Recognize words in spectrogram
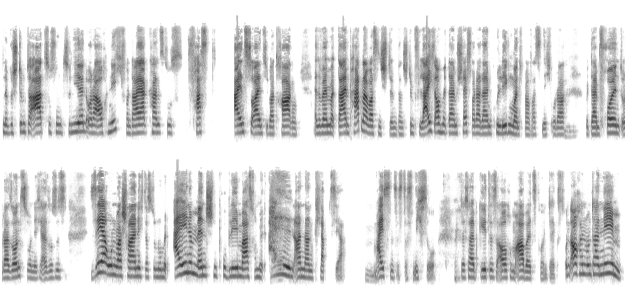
eine bestimmte Art zu funktionieren oder auch nicht. Von daher kannst du es fast eins zu eins übertragen. Also wenn mit deinem Partner was nicht stimmt, dann stimmt vielleicht auch mit deinem Chef oder deinem Kollegen manchmal was nicht oder mhm. mit deinem Freund oder sonst so nicht. Also es ist sehr unwahrscheinlich, dass du nur mit einem Menschen Probleme hast und mit allen anderen klappt's ja. Mhm. Meistens ist das nicht so. Und deshalb geht es auch im Arbeitskontext und auch in Unternehmen.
